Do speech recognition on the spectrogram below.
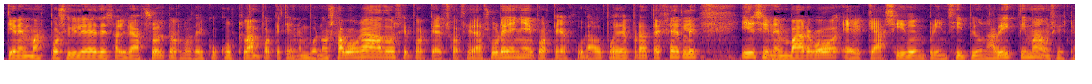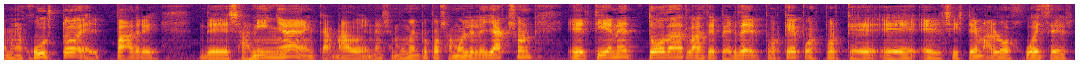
tienen más posibilidades de salir absueltos los del Ku Klan porque tienen buenos abogados y porque es sociedad sureña y porque el jurado puede protegerle. Y sin embargo el que ha sido en principio una víctima, un sistema injusto, el padre de esa niña, encarnado en ese momento por Samuel L. Jackson, eh, tiene todas las de perder. ¿Por qué? Pues porque eh, el sistema, los jueces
